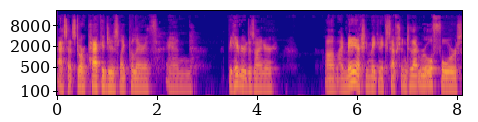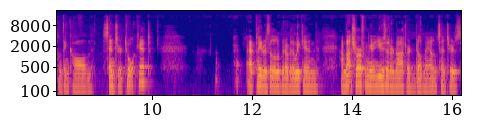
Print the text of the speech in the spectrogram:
asset store packages like Polarith and Behavior Designer um, I may actually make an exception to that rule for something called Sensor Toolkit. I played with it a little bit over the weekend. I'm not sure if I'm going to use it or not, or build my own sensors.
